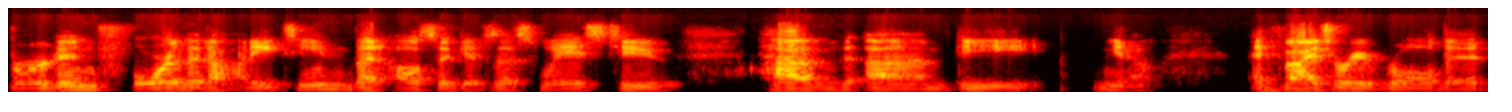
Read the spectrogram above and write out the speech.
burden for the DOTI team, but also gives us ways to have um, the you know advisory role that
